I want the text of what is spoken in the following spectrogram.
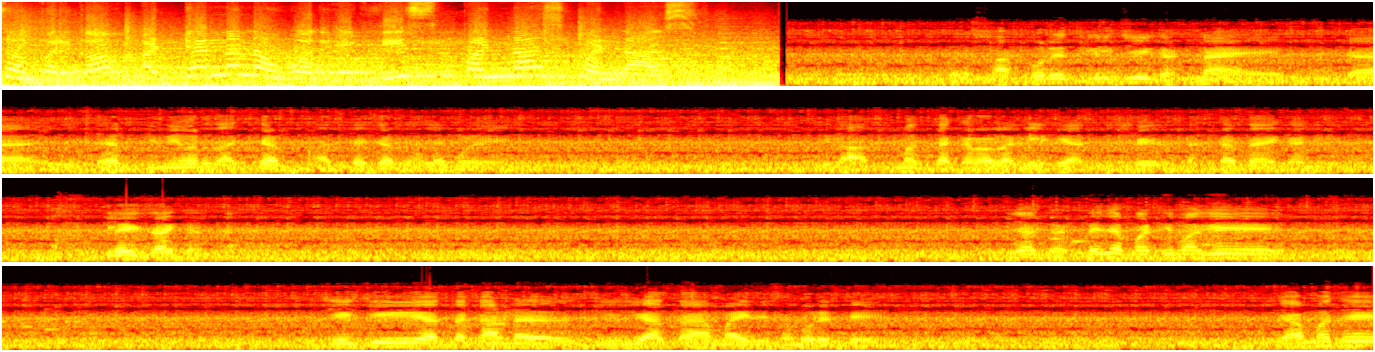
संपर्क अठ्ठ्याण्णव नव्वद एकतीस पन्नास पन्नास. साकोरीतली जी घटना आहे त्या विद्यार्थिनीवरच अत्याचार अत्याचार झाल्यामुळे तिला आत्महत्या करावी लागली ही अतिशय धक्कादायक आणि क्लेशदायक घटना आहे. या घटनेच्या पाठीमागे जी जी आता कारण जी जी आता माहिती समोर येते यामध्ये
